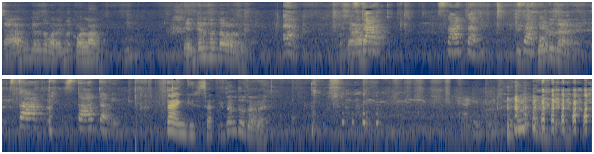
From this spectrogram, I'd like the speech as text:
സാറിന്റെ അടുത്ത് പറയുന്നത് കൊള്ളാന്ന് എന്റെ അടുത്ത് എന്താ പറയുന്നത്? താങ്ക് യു സർ ഇതെന്തോ സാറേ?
